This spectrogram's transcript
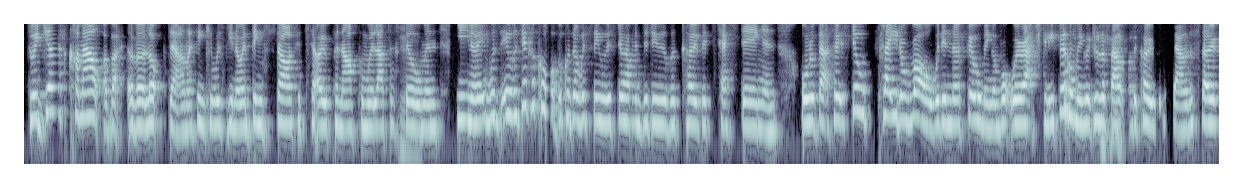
so we just come out of a, of a lockdown. I think it was, you know, when things started to open up and we're allowed to film. And you know, it was it was difficult because obviously we were still having to do the COVID testing and all of that. So it still played a role within the filming of what we are actually filming, which was about the COVID down. So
